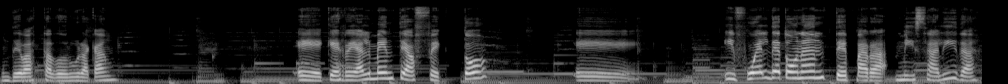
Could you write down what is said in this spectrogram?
un devastador huracán eh, que realmente afectó eh, y fue el detonante para mi salida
